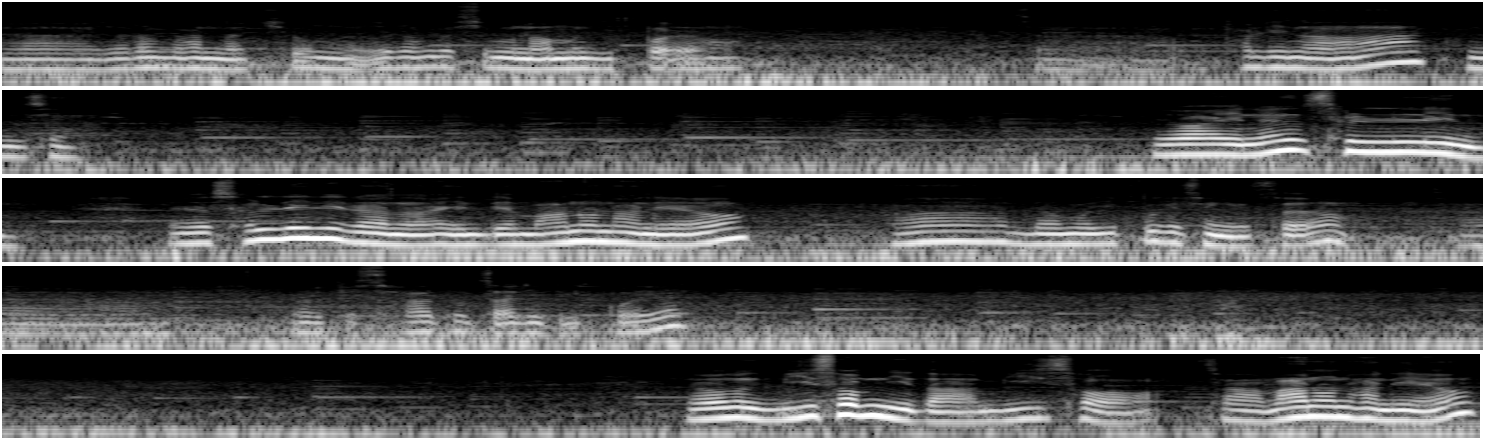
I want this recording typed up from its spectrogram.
야, 이런 거 하나 키우면, 이런 거 심으면 이뻐요. 자, 폴리나 군생. 이 아이는 설린. 예, 설린이라는 아이인데 만원 하네요. 아, 너무 이쁘게 생겼어요. 자, 이렇게 4도짜리도 있고요. 이거는 미소입니다. 미소. 자, 만 원 하네요.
